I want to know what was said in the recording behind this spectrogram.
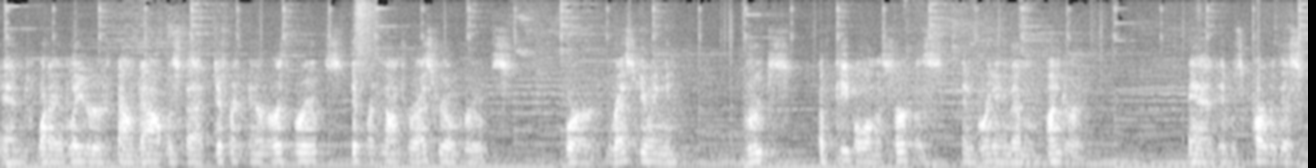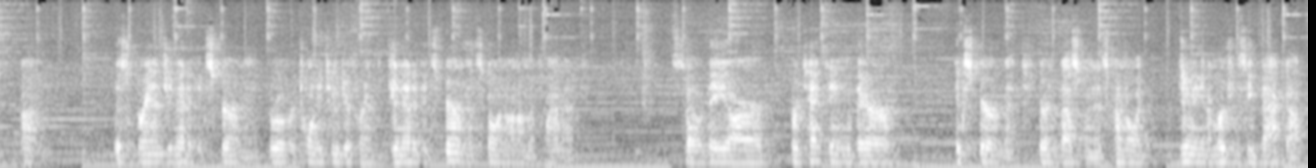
And what I later found out was that different inner Earth groups, different non-terrestrial groups, were rescuing groups of people on the surface and bringing them under. And it was part of this um, this grand genetic experiment. There were over 22 different genetic experiments going on on the planet. So they are protecting their experiment, their investment. It's kind of like doing an emergency backup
